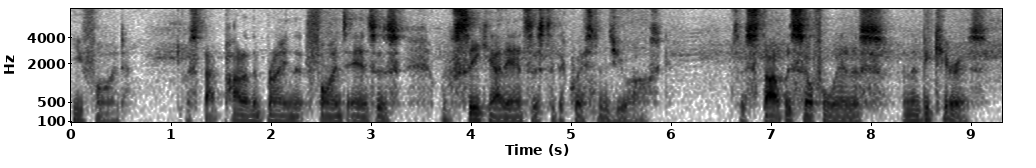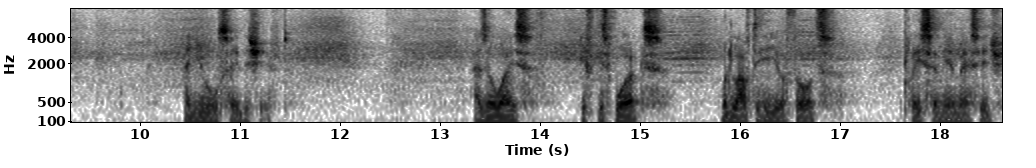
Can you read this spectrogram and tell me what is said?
you find. Because that part of the brain that finds answers will seek out answers to the questions you ask. So start with self awareness and then be curious, and you will see the shift. As always, if this works, would love to hear your thoughts. Please send me a message.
